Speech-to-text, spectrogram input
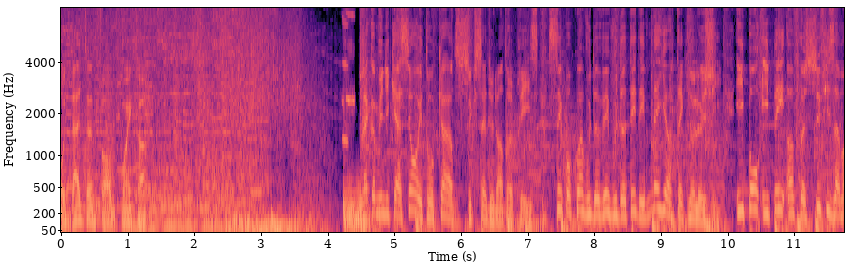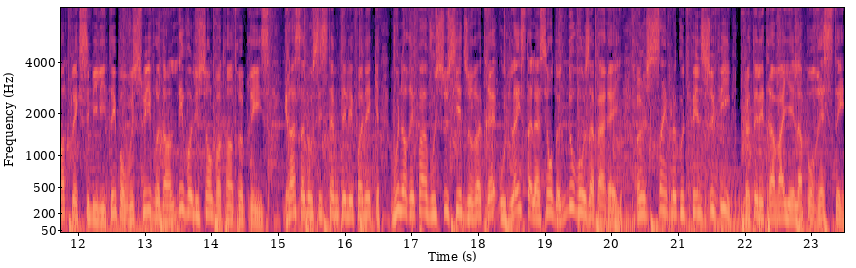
au daltonford.com. La communication est au cœur du succès d'une entreprise. C'est pourquoi vous devez vous doter des meilleures technologies. Hippo IP offre suffisamment de flexibilité pour vous suivre dans l'évolution de votre entreprise. Grâce à nos systèmes téléphoniques, vous n'aurez pas à vous soucier du retrait ou de l'installation de nouveaux appareils. Un simple coup de fil suffit. Le télétravail est là pour rester,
